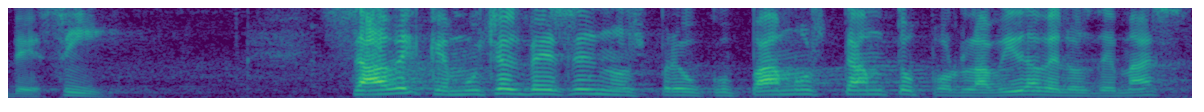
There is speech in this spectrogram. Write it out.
de sí. ¿Sabe que muchas veces nos preocupamos tanto por la vida de los demás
